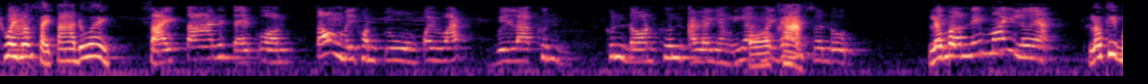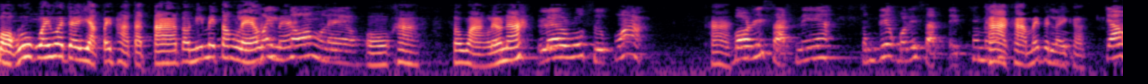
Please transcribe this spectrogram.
ช่วยเรื่องสายตาด้วย สายตานี่แต่ก่อนต้องมีคนจูงไปวัด เวลาขึ้นขึ้นดอนขึ้นอะไรอย่างเนี้ยอ๋อไม่ได้ค่ะ สะดุดแล้วต่เมื่ตออนนี้ไม่เลยอะ แล้วที่บอกลูกไว้ว่าจะอยากไปผ่าตัดตาตอนนี้ไม่ต้องแล้วไม่ใช่ไหมต้องแล้ว อ๋อค่ะ สว่างแล้วนะ แล้วรู้สึกว่าค่ะ บริษัทเนี้ยฉันเรียกบริษัทติดใช่ไหมค่ะค่ะไม่เป็นไรค่ะ เจ้า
